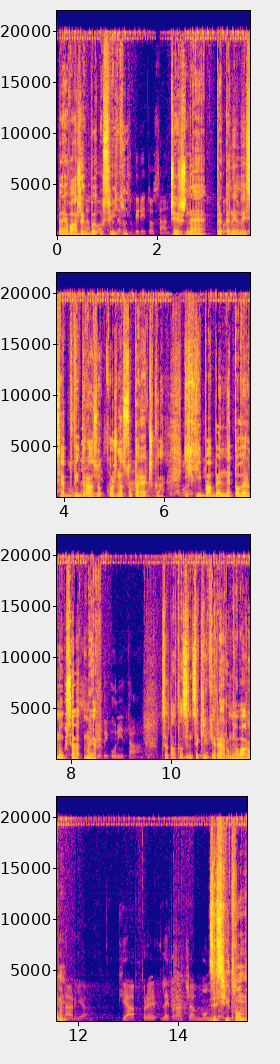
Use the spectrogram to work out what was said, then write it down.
переважив би у світі, чи ж не припинилися б відразу кожна суперечка, і хіба би не повернувся мир? Цитата з енцикліки Рерум Новарум. Зі світлом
